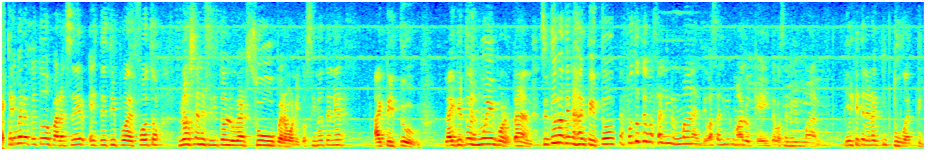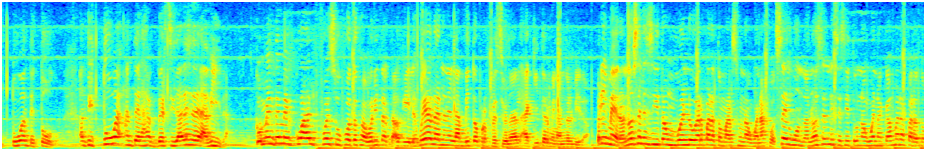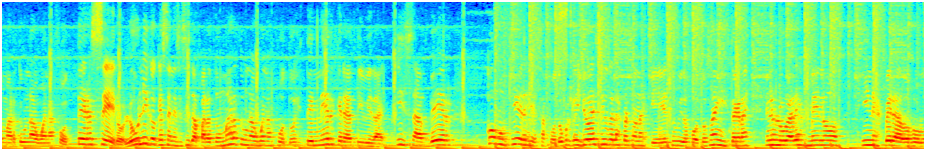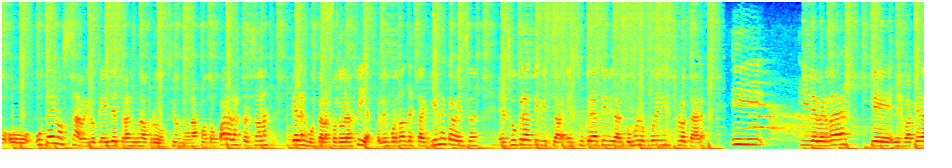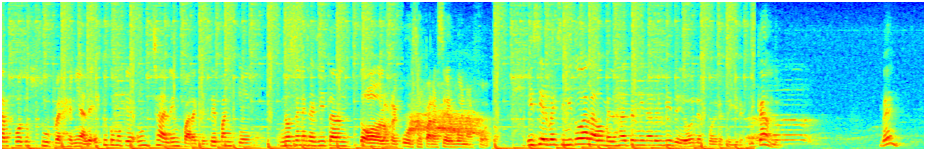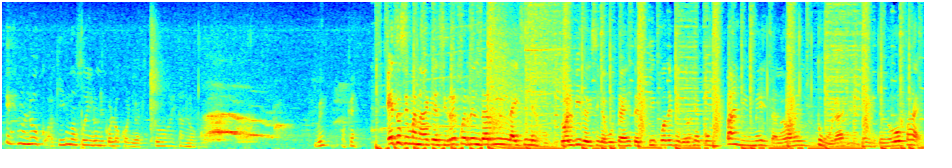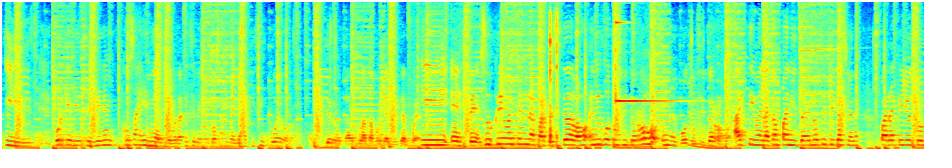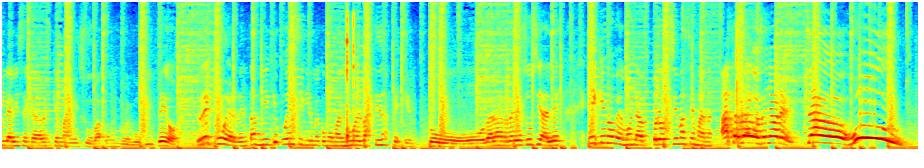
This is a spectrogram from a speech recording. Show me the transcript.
Primero que todo, para hacer este tipo de fotos no se necesita un lugar súper bonito, sino tener actitud. La actitud es muy importante. Si tú no tienes actitud, la foto te va a salir mal, te va a salir mal, ok, te va a salir mal. Tienes que tener actitud, actitud ante todo. Actitud ante las adversidades de la vida. Coménteme cuál fue su foto favorita. Ok, les voy a hablar en el ámbito profesional aquí terminando el video. Primero, no se necesita un buen lugar para tomarse una buena foto. Segundo, no se necesita una buena cámara para tomarte una buena foto. Tercero, lo único que se necesita para tomarte una buena foto es tener creatividad y saber cómo quieres esa foto. Porque yo he sido de las personas que he subido fotos a Instagram en los lugares menos inesperados o, ustedes no saben lo que hay detrás de una producción de una foto para las personas que les gusta la fotografía. Lo importante está aquí en la cabeza, en su creatividad, en su creatividad, cómo lo pueden explotar y, y de verdad que les va a quedar fotos súper geniales. Esto es como que un challenge para que sepan que no se necesitan todos los recursos para hacer buenas fotos. Y si el vecinito de al lado me deja terminar el video, les podré seguir explicando. ¿Ven? Es un loco. Aquí no soy el único loco yo, aquí todos están locos. ¿Ven? Ok. Esto sin más nada que decir, recuerden darle like si les gustó el video y si les gusta este tipo de videos y acompáñenme en esta nueva aventura, en este nuevo país, porque se vienen cosas geniales, de verdad que se vienen cosas geniales, aquí sí puedo derrotar plata porque aquí se puede. Y este, suscríbanse en la partecita de abajo, en el botoncito rojo, en el botoncito rojo, activen la campanita de notificaciones para que YouTube le avise cada vez que Manny suba un nuevo video. Recuerden también que pueden seguirme como Manuel Bastidas P en todas las redes sociales y que nos vemos la próxima semana. ¡Hasta luego, señores! ¡Chao!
